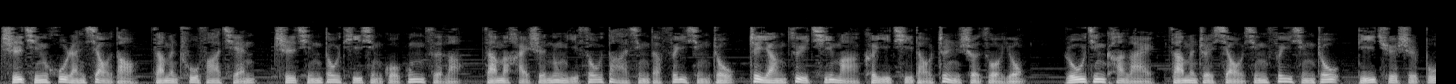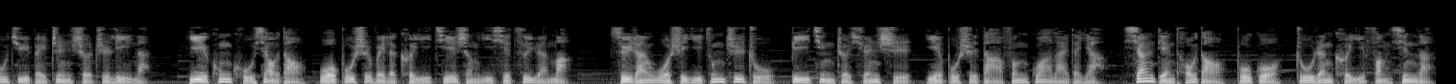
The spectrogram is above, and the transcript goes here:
痴情忽然笑道：“咱们出发前，痴情都提醒过公子了，咱们还是弄一艘大型的飞行舟，这样最起码可以起到震慑作用。”如今看来，咱们这小型飞行舟的确是不具备震慑之力呢。夜空苦笑道：“我不是为了可以节省一些资源吗？虽然我是一宗之主，毕竟这玄石也不是大风刮来的呀。”香儿点头道：“不过主人可以放心了，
